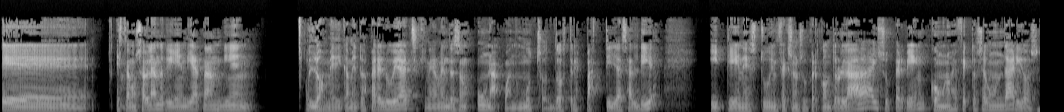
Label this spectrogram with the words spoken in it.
Eh, estamos hablando que hoy en día también los medicamentos para el VIH generalmente son una, cuando mucho, dos, tres pastillas al día y tienes tu infección súper controlada y súper bien, con unos efectos secundarios,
